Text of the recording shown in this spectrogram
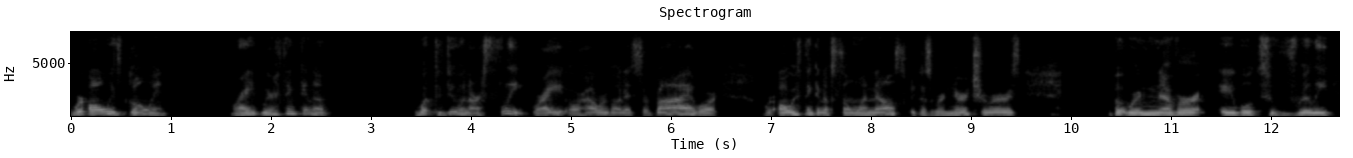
we're always going, right? We're thinking of what to do in our sleep, right? Or how we're going to survive, or we're always thinking of someone else because we're nurturers, but we're never able to really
